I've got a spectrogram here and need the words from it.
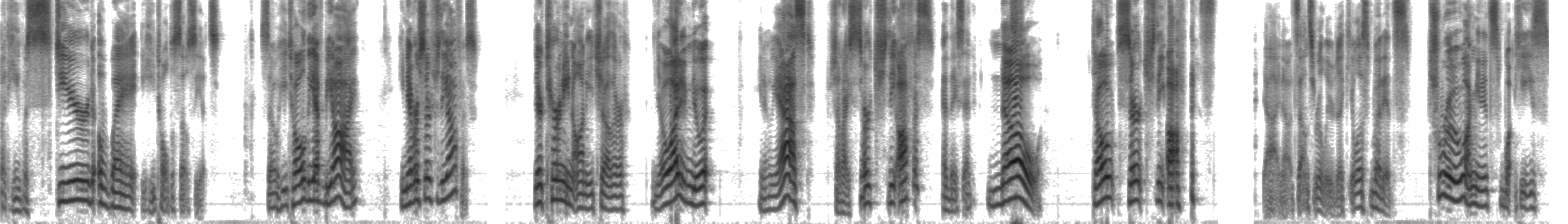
But he was steered away, he told associates. So he told the FBI he never searched the office. They're turning on each other. No, I didn't do it. You know, he asked, should I search the office? And they said, No, don't search the office. yeah, I know it sounds really ridiculous, but it's true. I mean, it's what he's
